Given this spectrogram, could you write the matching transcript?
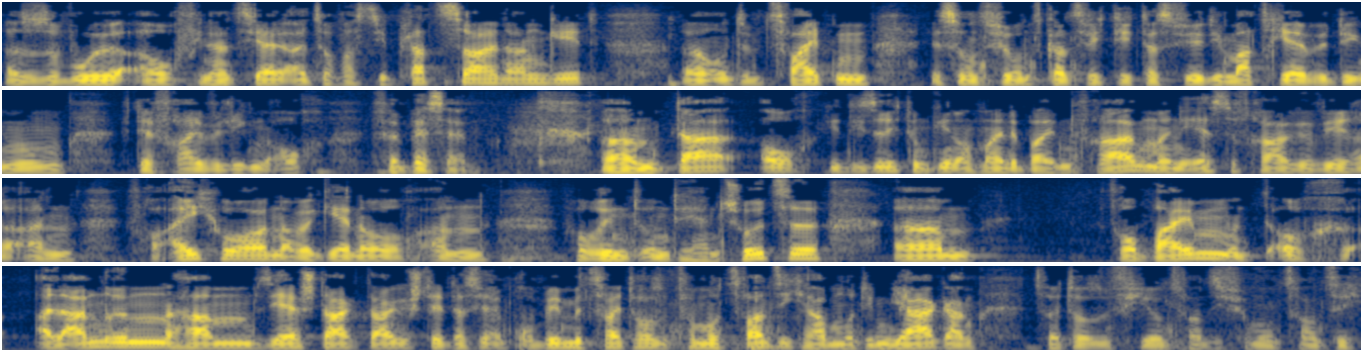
also sowohl auch finanziell als auch was die Platzzahlen angeht. Äh, und im Zweiten ist uns für uns ganz wichtig, dass wir die materiellen Bedingungen der Freiwilligen auch verbessern. Ähm, da auch in diese Richtung gehen auch meine beiden Fragen. Meine erste Frage wäre an Frau Eichhorn, aber gerne auch an Frau Rindt und Herrn Schulze. Frau Beim und auch alle anderen haben sehr stark dargestellt, dass wir ein Problem mit 2025 haben und dem Jahrgang 2024, 2025.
